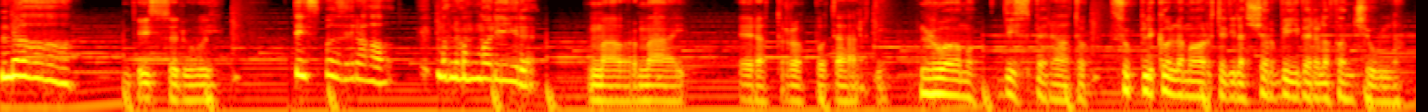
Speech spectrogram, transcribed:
No! disse lui. Ti sposerò, ma non morire. Ma ormai era troppo tardi. L'uomo, disperato, supplicò la morte di lasciar vivere la fanciulla.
